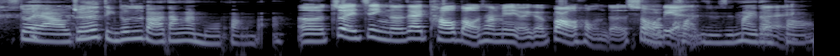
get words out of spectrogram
对啊，我觉得顶多就是把它当按摩棒吧。呃，最近呢，在淘宝上面有一个爆红的瘦脸，是不是卖到爆？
